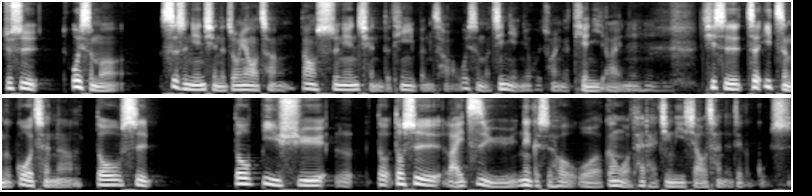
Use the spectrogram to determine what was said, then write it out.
就是为什么？四十年前的中药厂到十年前的天意本草，为什么今年又会创一个天意爱呢？其实这一整个过程呢、啊，都是都必须都都是来自于那个时候我跟我太太经历小产的这个故事。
